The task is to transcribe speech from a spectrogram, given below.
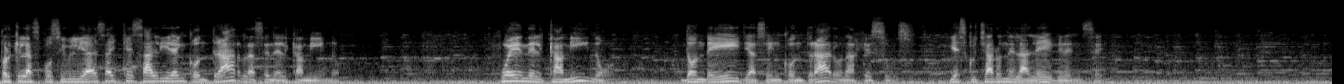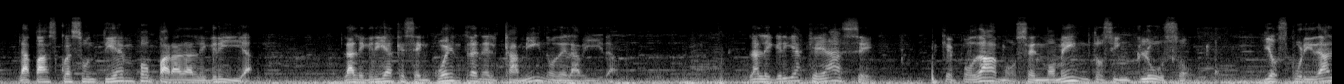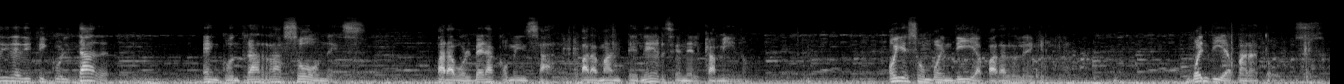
porque las posibilidades hay que salir a encontrarlas en el camino. Fue en el camino donde ellas encontraron a Jesús y escucharon el alégrense. La Pascua es un tiempo para la alegría, la alegría que se encuentra en el camino de la vida, la alegría que hace que podamos en momentos incluso de oscuridad y de dificultad encontrar razones para volver a comenzar, para mantenerse en el camino. Hoy es un buen día para la alegría. Buen día para todos.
